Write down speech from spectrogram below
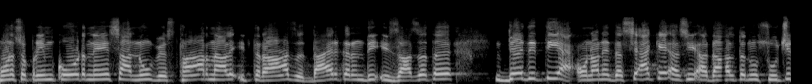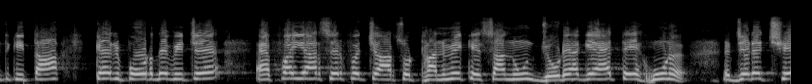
ਹੁਣ ਸੁਪਰੀਮ ਕੋਰਟ ਨੇ ਸਾਨੂੰ ਵਿਸਥਾਰ ਨਾਲ ਇਤਰਾਜ਼ ਦਾਇਰ ਕਰਨ ਦੀ ਇਜਾਜ਼ਤ ਦੇ ਦਿੱਤੀ ਹੈ। ਉਹਨਾਂ ਨੇ ਦੱਸਿਆ ਕਿ ਅਸੀਂ ਅਦਾਲਤ ਨੂੰ ਸੂਚਿਤ ਕੀਤਾ ਕਿ ਰਿਪੋਰਟ ਦੇ ਵਿੱਚ ਐਫ ਆਈ ਆਰ ਸਿਰਫ 498 ਕੇਸਾਂ ਨੂੰ ਜੋੜਿਆ ਗਿਆ ਹੈ ਤੇ ਹੁਣ ਜਿਹੜੇ 6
